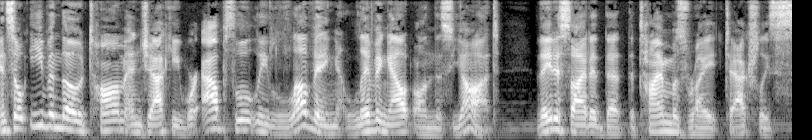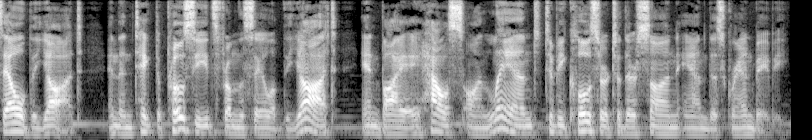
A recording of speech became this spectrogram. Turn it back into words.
And so, even though Tom and Jackie were absolutely loving living out on this yacht, they decided that the time was right to actually sell the yacht and then take the proceeds from the sale of the yacht and buy a house on land to be closer to their son and this grandbaby.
